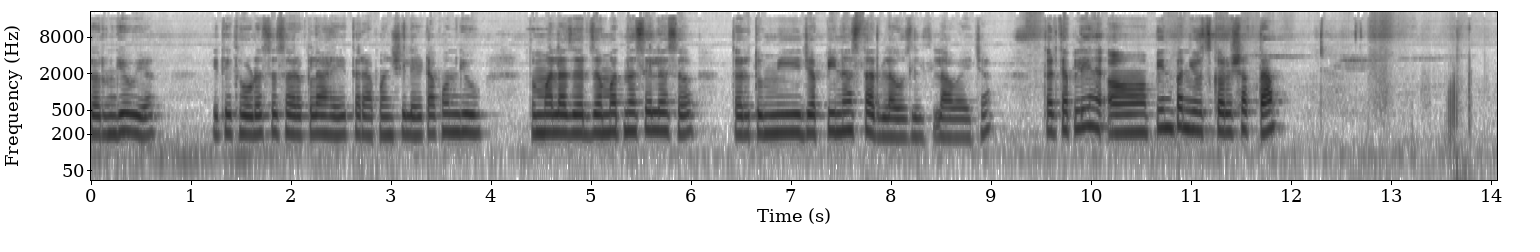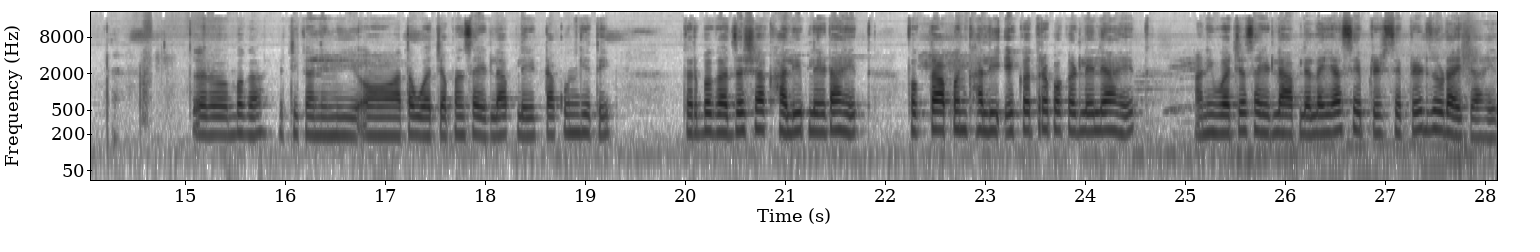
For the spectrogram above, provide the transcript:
करून घेऊया. इथे थोडंसं सरकलं आहे तर आपण शिलाई टाकून घेऊ. तुम्हाला जर जमत नसेल असं तर तुम्ही ज्या पिन असतात ब्लाऊज लावायच्या तर त्या प्लिन पिन पण यूज करू शकता. तर बघा या ठिकाणी मी आता वरच्या पण साईडला प्लेट टाकून घेते. तर बघा जशा खाली प्लेट आहेत फक्त आपण खाली एकत्र पकडलेल्या आहेत आणि वरच्या साईडला आपल्याला या सेपरेट सेपरेट जोडायच्या आहेत.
